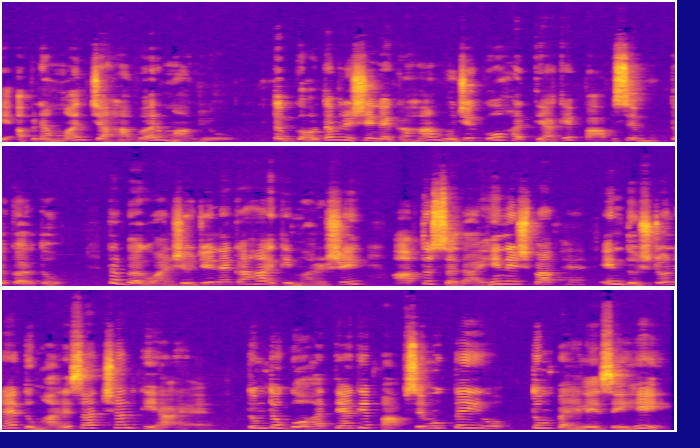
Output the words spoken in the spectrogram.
कि अपना मन चाह वर मांग लो। तब गौतम ऋषि ने कहा, मुझे गो हत्या के पाप से मुक्त कर दो। तब भगवान शिव जी ने कहा कि, महर्षि, आप तो सदा ही निष्पाप हैं। इन दुष्टों ने तुम्हारे साथ छल किया है। तुम तो गोहत्या के पाप से मुक्त ही हो। तुम पहले से ही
